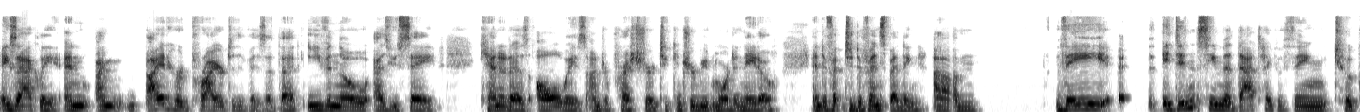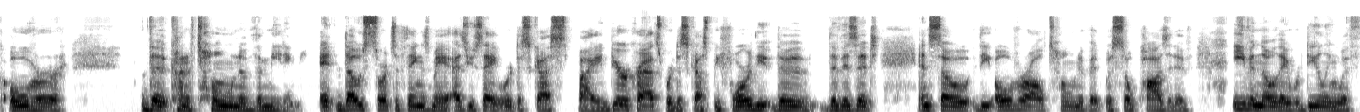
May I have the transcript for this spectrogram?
Exactly. And I'm I had heard prior to the visit that even though as you say Canada is always under pressure to contribute more to NATO and def- to defense spending um, they it didn't seem that that type of thing took over the kind of tone of the meeting. It, those sorts of things may, as you say, were discussed by bureaucrats, were discussed before the, the, the visit. And so the overall tone of it was so positive, even though they were dealing with,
